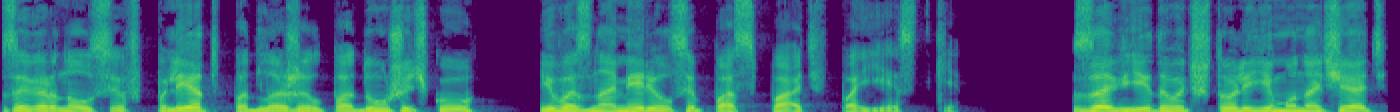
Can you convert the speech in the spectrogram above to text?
завернулся в плед, подложил подушечку и вознамерился поспать в поездке. Завидовать, что ли, ему начать?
